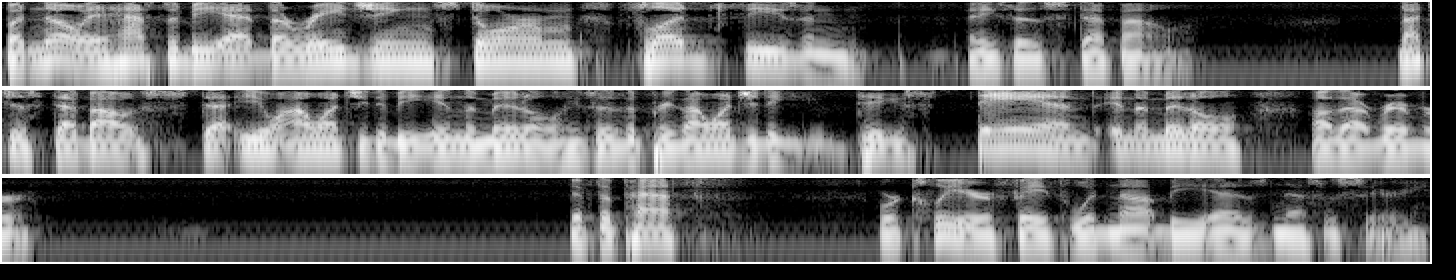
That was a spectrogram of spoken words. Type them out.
But no, it has to be at the raging storm flood season. And he says, Step out. Not just step out, step, you, I want you to be in the middle. He says, The priest, I want you to, to stand in the middle of that river. If the path were clear, faith would not be as necessary.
